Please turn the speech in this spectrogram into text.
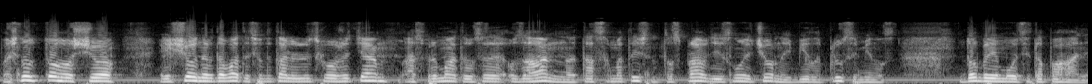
Почну з того, що якщо не вдаватись у деталі людського життя, а сприймати усе узагальнене та схематично, то справді існує чорне і біле, плюс і мінус, добрі емоції та погані.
